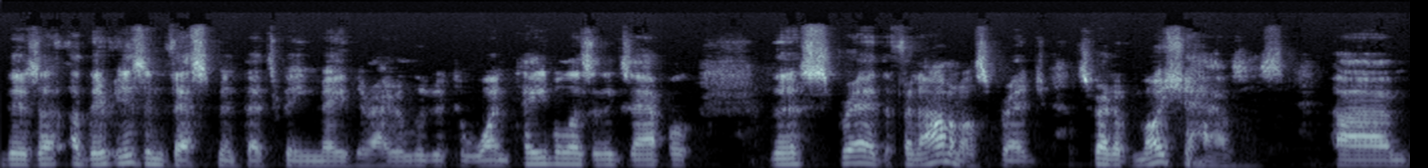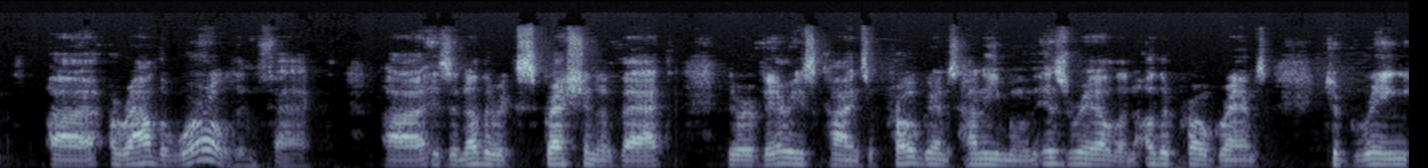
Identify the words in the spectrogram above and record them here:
there's a, a, there is investment that's being made there. I alluded to OneTable as an example the spread, the phenomenal spread, spread of Moishe houses um, uh, around the world, in fact, uh, is another expression of that. There are various kinds of programs, Honeymoon Israel and other programs to bring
